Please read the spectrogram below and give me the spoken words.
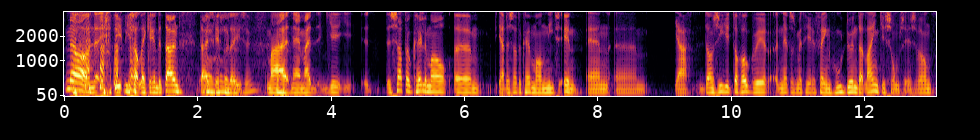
Nou, nee, die, die zat lekker in de tuin tijdschrift te Oh, lezen. Maar, Ja. nee, maar je, je- er zat ook helemaal, ehm, ja, er zat ook helemaal niets in. En ehm, ja, dan zie je toch ook weer, net als met Herenveen, hoe dun dat lijntje soms is. Want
